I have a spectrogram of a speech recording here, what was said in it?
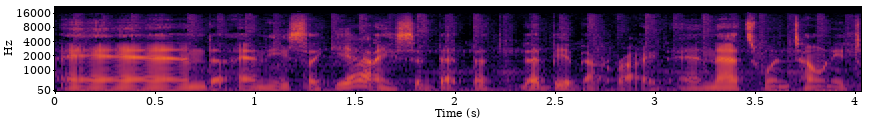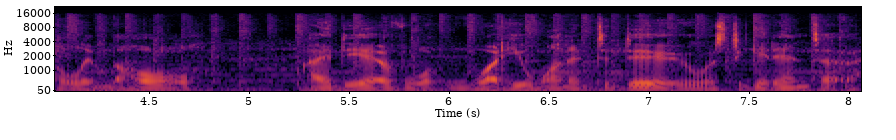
And and he's like, yeah, he said that, that that'd be about right. And that's when Tony told him the whole idea of what, what he wanted to do was to get into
